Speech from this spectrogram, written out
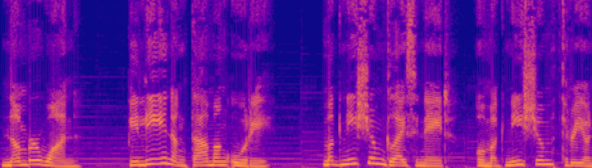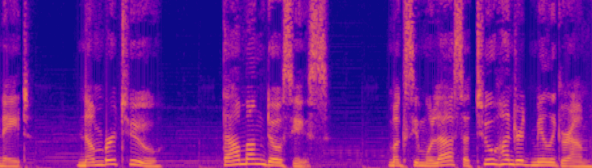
Number 1. Piliin ang tamang uri. Magnesium glycinate o magnesium threonate. Number 2. Tamang dosis. Magsimula sa 200 mg.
